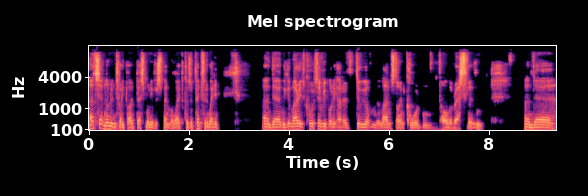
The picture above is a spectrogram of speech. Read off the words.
That's 720 pounds, best money I've ever spent in my life because I paid for the wedding. And uh, we got married, of course, everybody had to do up in the Lansdowne court and all the rest of it. And, and uh,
